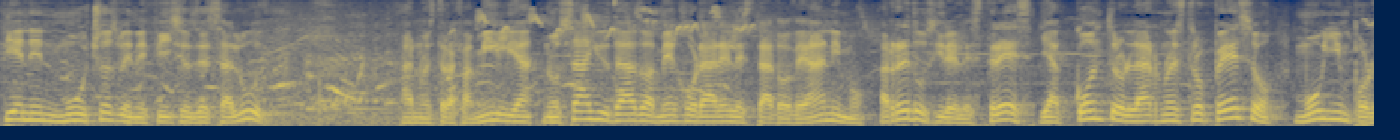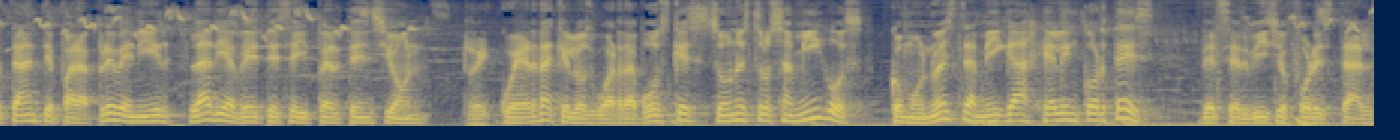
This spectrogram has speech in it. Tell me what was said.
tienen muchos beneficios de salud. A nuestra familia nos ha ayudado a mejorar el estado de ánimo, a reducir el estrés y a controlar nuestro peso, muy importante para prevenir la diabetes e hipertensión. Recuerda que los guardabosques son nuestros amigos, como nuestra amiga Helen Cortés del Servicio Forestal.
